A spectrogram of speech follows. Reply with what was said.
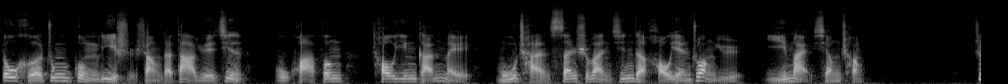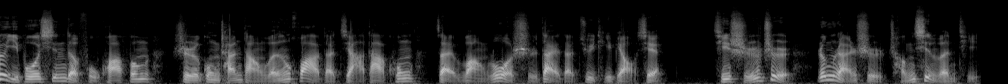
都和中共历史上的大跃进、浮夸风。超英赶美、亩产三十万斤的豪言壮语一脉相承。这一波新的浮夸风是共产党文化的假大空在网络时代的具体表现，其实质仍然是诚信问题。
